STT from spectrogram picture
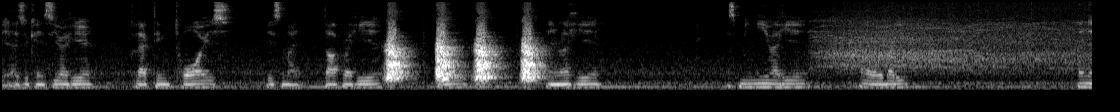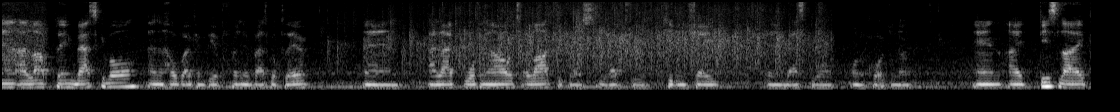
yeah, as you can see right here, collecting toys. Is my dog right here. And right here, it's Minnie right here. Hello everybody. And then I love playing basketball and I hope I can be a professional basketball player. And I like working out a lot because you have to keep in shape playing basketball on the court, you know. And I dislike,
